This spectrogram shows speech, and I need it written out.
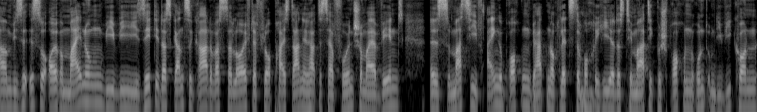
ähm, wie ist so eure Meinung? Wie, wie seht ihr das Ganze gerade, was da läuft? Der Floorpreis, Daniel hat es ja vorhin schon mal erwähnt, ist massiv eingebrochen. Wir hatten auch letzte Woche hier das Thematik besprochen rund um die VCon,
